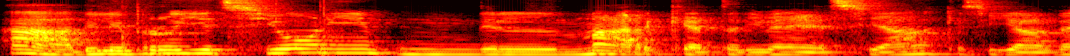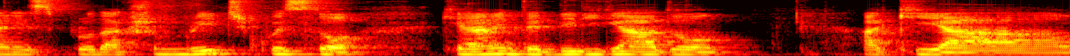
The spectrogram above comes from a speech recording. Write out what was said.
ah, delle proiezioni mh, del market di Venezia che si chiama Venice Production Bridge. Questo chiaramente è dedicato a chi ha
